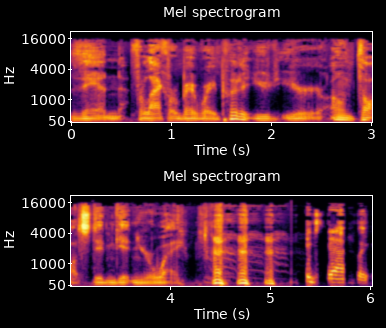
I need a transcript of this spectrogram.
then, for lack of a better way to put it, you your own thoughts didn't get in your way. exactly.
